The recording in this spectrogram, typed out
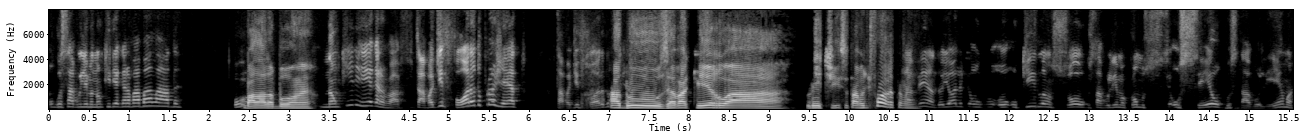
o Gustavo Lima não queria gravar balada. Balada boa, né? Não queria gravar. Tava de fora do projeto. Tava de fora do A projeto. do Zé Vaqueiro, a Letícia tava de fora Tá também. vendo? E olha o, o, o que lançou o Gustavo Lima como o seu Gustavo Lima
